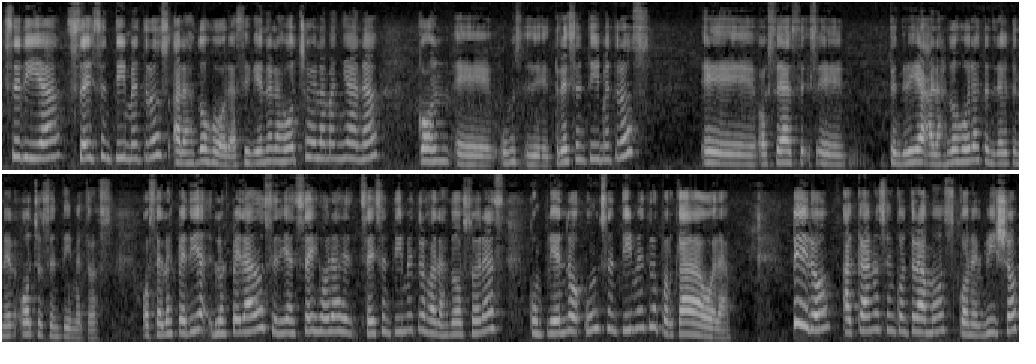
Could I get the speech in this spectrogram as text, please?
sería 6 centímetros a las 2 horas. Si viene a las 8 de la mañana con eh, un, 3 centímetros, eh, o sea, tendría a las dos horas tendría que tener 8 centímetros. O sea, lo, lo esperado sería 6 horas, 6 centímetros a las 2 horas, cumpliendo un centímetro por cada hora. Pero acá nos encontramos con el Bishop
